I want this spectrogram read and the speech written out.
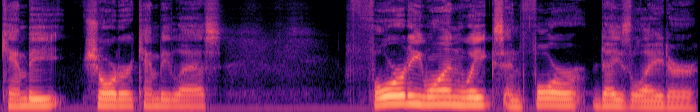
can be shorter, can be less. 41 weeks and 4 days later,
